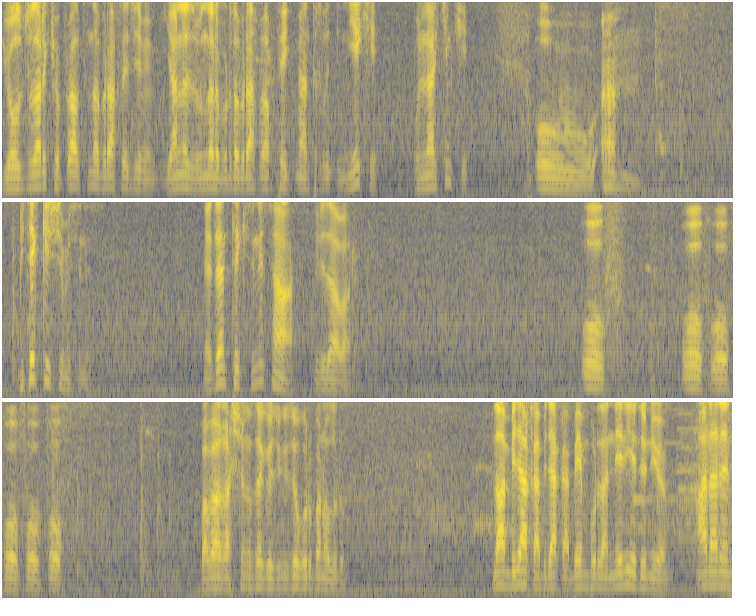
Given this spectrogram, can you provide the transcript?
Yolcuları köprü altında bırak Recep'im. Yalnız bunları burada bırakmak pek mantıklı. Niye ki? Bunlar kim ki? Oo. Bir tek kişi misiniz? Neden teksiniz? Ha, biri daha var. Of. Of of of of of. Baba kaşınıza gözünüze kurban olurum. Lan bir dakika bir dakika ben buradan nereye dönüyorum? Ananın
